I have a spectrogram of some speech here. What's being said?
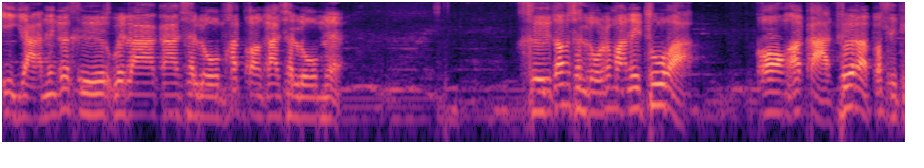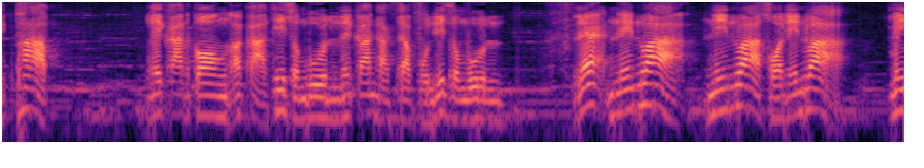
อีกอย่างหนึ่งก็คือ เวลาการชโลมขั้นตอนการชโลมเนี่ย คือต้องชโลมน้ำมันให้ทั่ว กองอากาศเพื่อประสิทธิภาพ ในการกองอากาศที่สมบูรณ์ในการดักจับฝุ่นที่สมบูรณ์ และเน้นว่าเน้นว่าขอเน้นว่ามี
